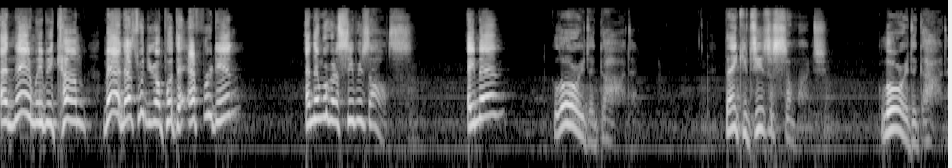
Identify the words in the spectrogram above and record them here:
And then we become, man, that's when you're going to put the effort in. And then we're going to see results. Amen? Glory to God. Thank you, Jesus, so much. Glory to God.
